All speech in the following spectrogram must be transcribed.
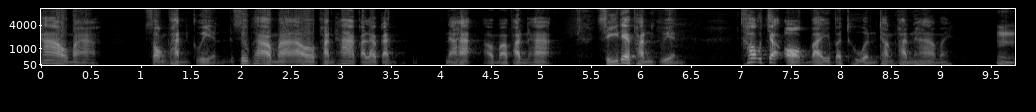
ข้าวมาสองพันเกวียน ซื้อข้าวมาเอาพันห้ากันแล้วกันนะฮะเอามาพันห้าสีได้พันเกวียนเขาจะออกใบประทวนทั้งพันห้าไหม อืม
